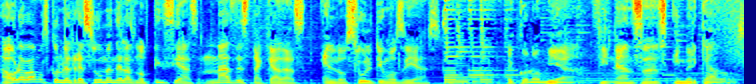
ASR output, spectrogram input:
Ahora vamos con el resumen de las noticias más destacadas en los últimos días. Economía, finanzas y mercados.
